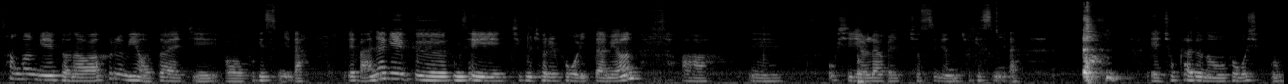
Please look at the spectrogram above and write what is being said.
상반기의 변화와 흐름이 어떠할지 어, 보겠습니다. 예, 만약에 그 동생이 지금 저를 보고 있다면 아, 예, 혹시 연락을 줬으면 좋겠습니다. 예, 조카도 너무 보고 싶고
